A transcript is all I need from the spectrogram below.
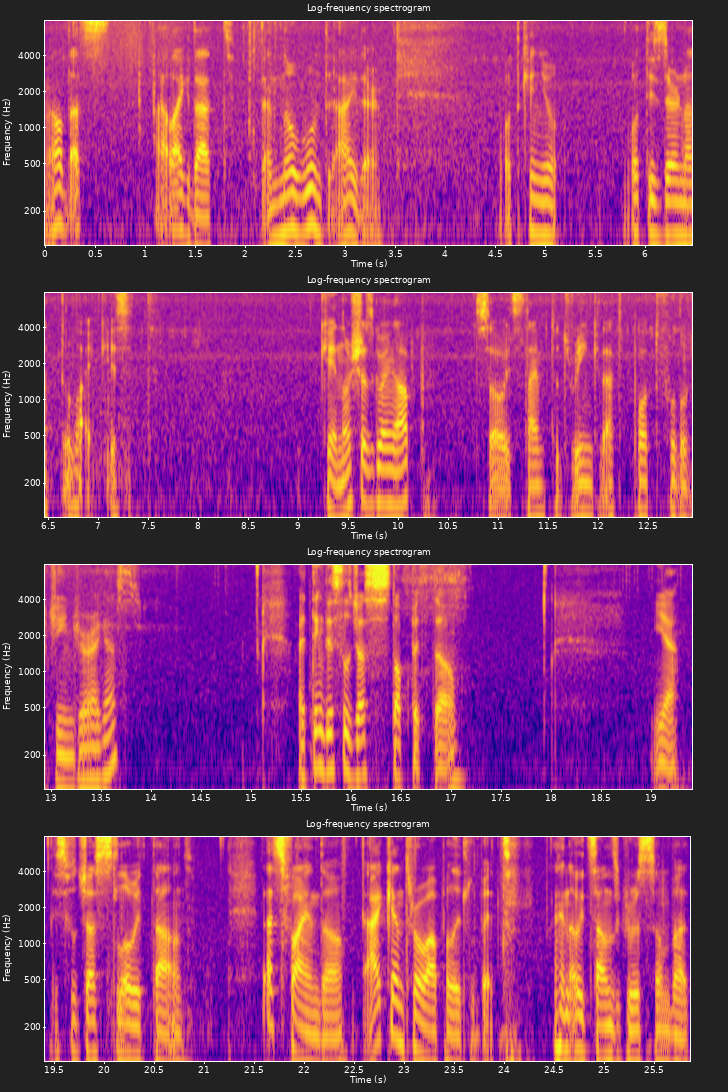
Well, that's I like that. And no wound either. What can you... What is there not to like, is it? Okay, Nausea's going up. So it's time to drink that pot full of ginger, I guess. I think this will just stop it though. Yeah, this will just slow it down. That's fine though. I can throw up a little bit. I know it sounds gruesome, but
